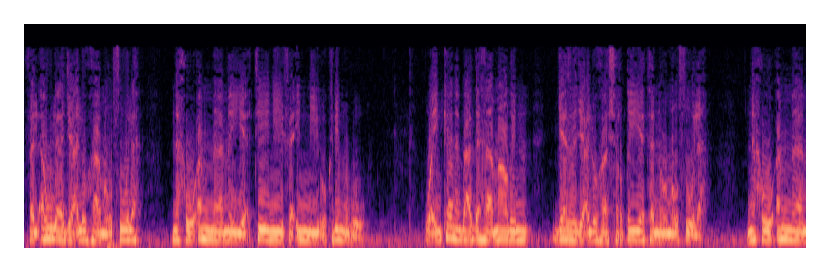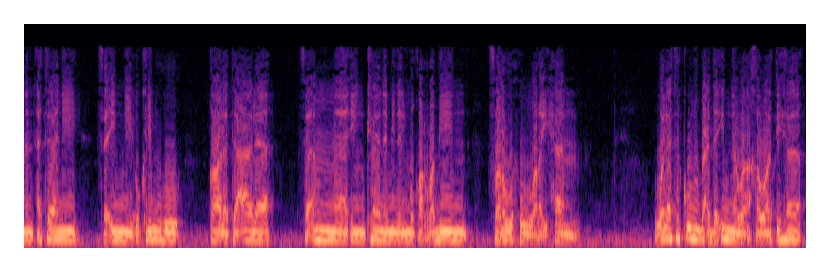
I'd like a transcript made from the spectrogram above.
فالأولى جعلها موصولة نحو أما من يأتيني فإني أكرمه. وإن كان بعدها ماض جاز جعلها شرطية وموصولة نحو أما من أتاني فإني أكرمه. قال تعالى فأما إن كان من المقربين فروح وريحان. ولا تكون بعد إن وأخواتها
